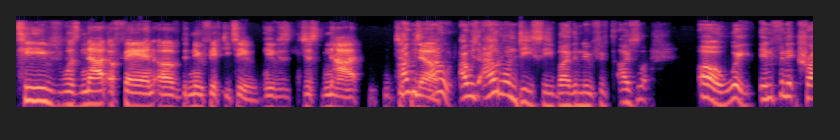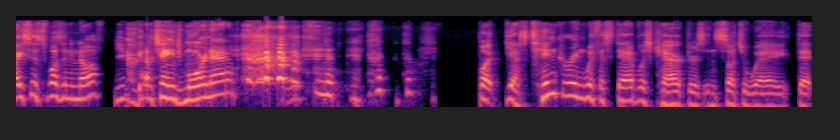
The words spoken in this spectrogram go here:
Teebs was not a fan of the new 52. He was just not just I was no. out. I was out on DC by the new 50. I was like, oh, wait, Infinite Crisis wasn't enough. You got to change more now. But yes, tinkering with established characters in such a way that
